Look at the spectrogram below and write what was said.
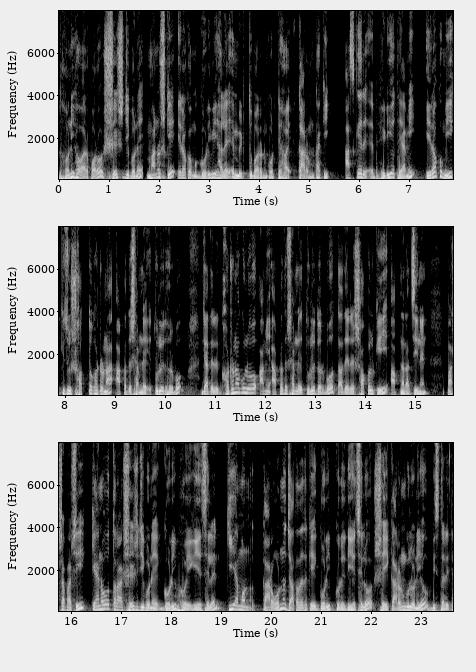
ধনী হওয়ার পরও শেষ জীবনে মানুষকে এরকম গরিবী হালে মৃত্যুবরণ করতে হয়? কারণটা কি? আজকের ভিডিওতে আমি এরকমই কিছু সত্য ঘটনা আপনাদের সামনে তুলে ধরব। যাদের ঘটনাগুলো আমি আপনাদের সামনে তুলে ধরব, তাদের সকলকেই আপনারা চিনেন। পাশাপাশি কেন তারা শেষ জীবনে গরিব হয়ে গিয়েছিলেন, কি এমন কারণ যা তাদেরকে গরিব করে দিয়েছিল, সেই কারণগুলো নিয়েও বিস্তারিত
